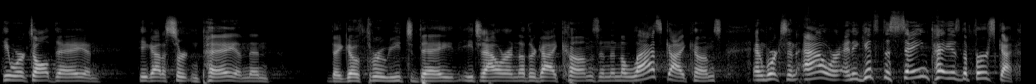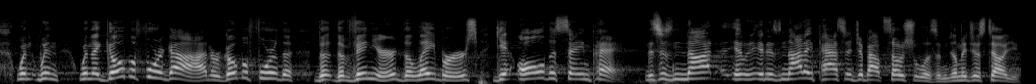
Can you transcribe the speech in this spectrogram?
he worked all day and he got a certain pay, and then they go through each day, each hour, another guy comes, and then the last guy comes and works an hour, and he gets the same pay as the first guy. When, when, when they go before God or go before the, the, the vineyard, the laborers get all the same pay. This is not, it is not a passage about socialism. Let me just tell you.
